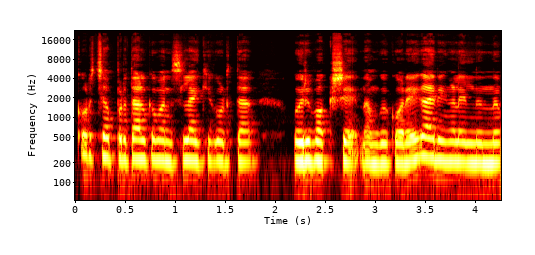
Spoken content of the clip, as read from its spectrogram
കുറച്ച് അപ്പുറത്തെ ആൾക്ക് മനസ്സിലാക്കി കൊടുത്ത ഒരു പക്ഷേ നമുക്ക് കുറേ കാര്യങ്ങളിൽ നിന്ന്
